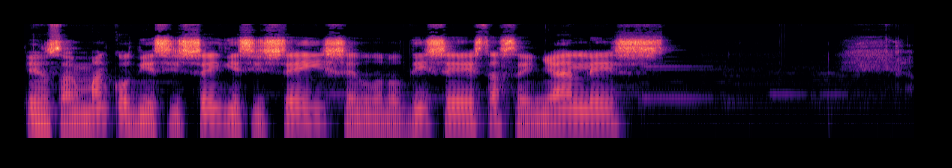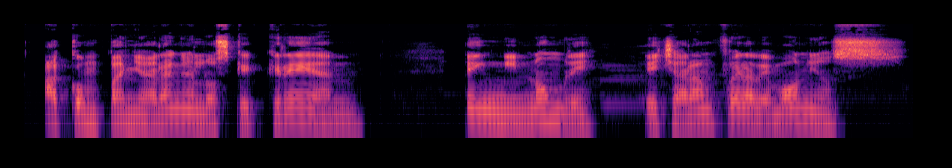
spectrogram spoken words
En San Marcos 16, 16, en donde nos dice estas señales acompañarán a los que crean. En mi nombre echarán fuera demonios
